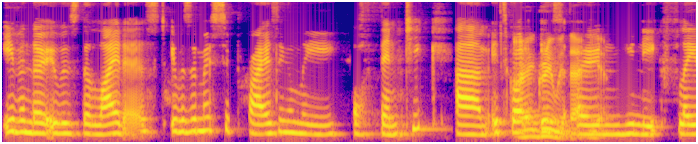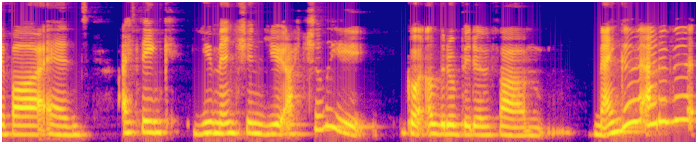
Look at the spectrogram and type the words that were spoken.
even though it was the lightest, it was the most surprisingly authentic. Um, it's got its that, yeah. own unique flavor, and I think you mentioned you actually got a little bit of um, mango out of it.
